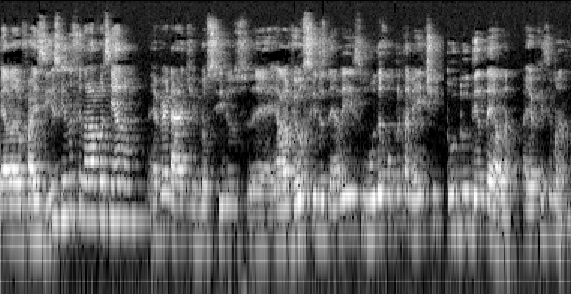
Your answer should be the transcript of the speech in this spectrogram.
ela faz isso e no final ela fala assim, ah não, é verdade, meus filhos... é, ela vê os filhos dela e isso muda completamente tudo dentro dela. Aí eu fiquei assim, mano,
